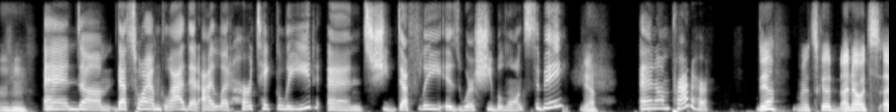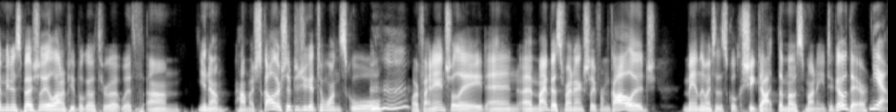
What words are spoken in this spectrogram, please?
Mm-hmm. And um, that's why I'm glad that I let her take the lead, and she definitely is where she belongs to be. Yeah. and I'm proud of her. Yeah, it's good. I know it's. I mean, especially a lot of people go through it with, um, you know, how much scholarship did you get to one school Mhm. or financial aid? And uh, my best friend actually from college mainly went to the school because she got the most money to go there, Yeah.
